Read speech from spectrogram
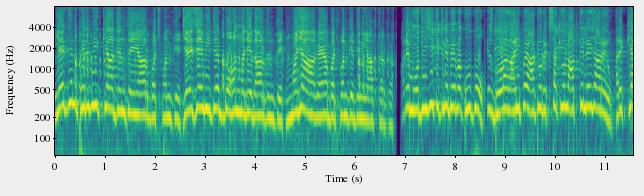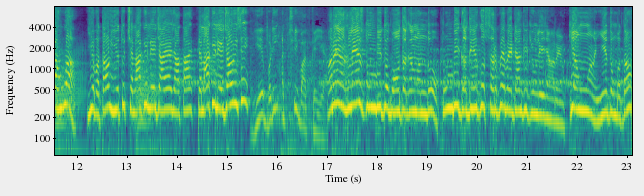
लेकिन फिर भी क्या दिन थे यार बचपन के। जैसे भी थे, बहुत मज़ेदार दिन थे। मज़ा आ गया बचपन के दिन याद कर कर। अरे मोदी जी, कितने बेवकूफ़ हो। इस घोड़ा गाड़ी पे ऑटो रिक्शा क्यों लाद के ले जा रहे हो? अरे क्या हुआ? ये बताओ ये तो चला के ले जाया जाता है। चला के ले जाओ इसे। ये बड़ी अच्छी बात कही है। अरे अखिलेश तुम भी तो बहुत अकलमंद हो। तुम भी गधे को सर पे बैठा के क्यों ले जा रहे हो? क्या हुआ? ये तो बताओ।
